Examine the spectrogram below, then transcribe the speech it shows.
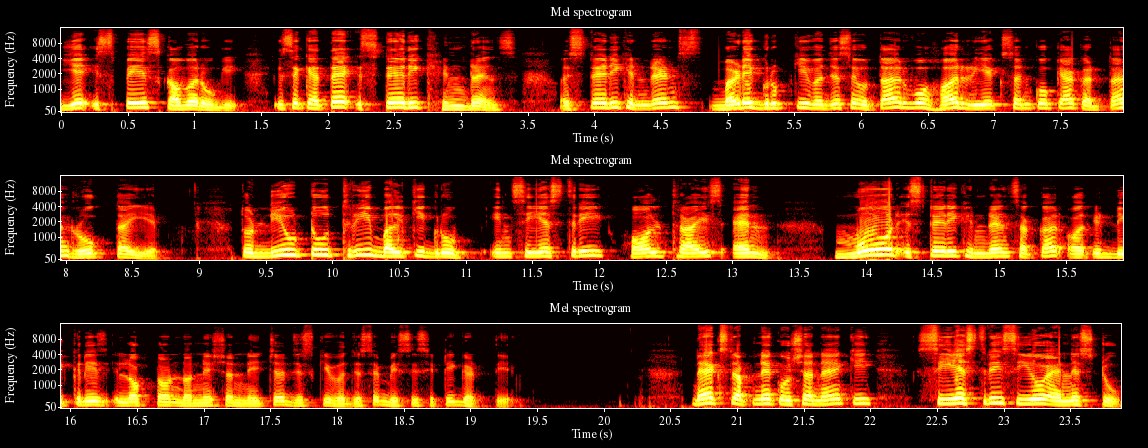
ये स्पेस कवर होगी। इसे कहते हैं स्टेरिक हिंड्रेंस स्टेरिक हिंड्रेंस बड़े ग्रुप की वजह से होता है और वो हर रिएक्शन को क्या करता है? रोकता ही है। तो due to three bulky group in C S three hall thrice N more steric hindrance occur और it decrease electron donation nature जिसकी वजह से बेसिसिटी घटती है। नेक्स्ट अपने क्वेश्चन है कि C S three C O N S two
